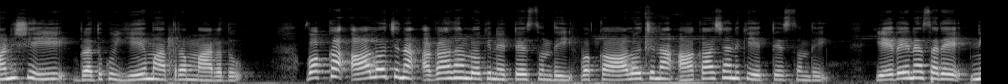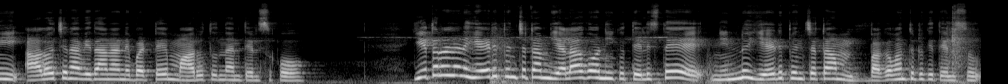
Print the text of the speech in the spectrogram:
మనిషి బ్రతుకు ఏమాత్రం మారదు. ఒక్క ఆలోచన అగాధంలోకి నెట్టేస్తుంది ఒక్క ఆలోచన ఆకాశానికి ఎత్తేస్తుంది. ఏదైనా సరే నీ ఆలోచన విధానాన్ని బట్టే మారుతుందని తెలుసుకో. ఇతరులను ఏడిపించటం ఎలాగో నీకు తెలిస్తే నిన్ను ఏడిపించటం భగవంతుడికి తెలుసు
